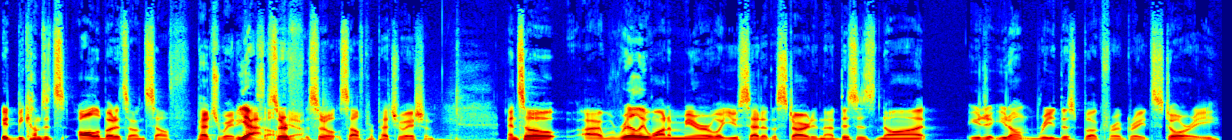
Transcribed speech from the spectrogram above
it becomes it's all about its own self. perpetuating. Yeah, itself, self yeah. so self perpetuation, and so I really want to mirror what you said at the start in that this is not you. You don't read this book for a great story.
